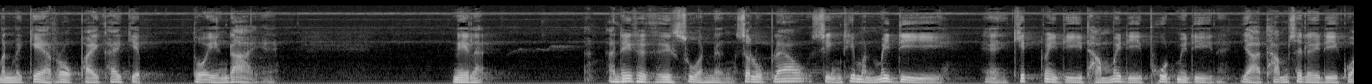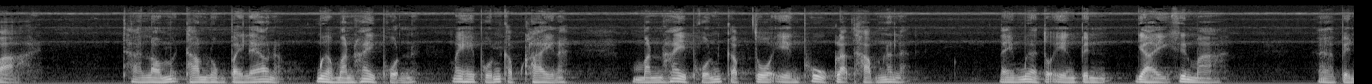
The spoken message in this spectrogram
มันไม่แก้โรคภัยไข้เจ็บตัวเองได้ นี่แหละ อันนี้ก็คือส่วนหนึ่งสรุปแล้วสิ่งที่มันไม่ดี คิดไม่ดีทำไม่ดีพูดไม่ดีนะอย่าทำเสียเลยดีกว่า ถ้าเราทำลงไปแล้วนะเมื่อมันให้ผล ไม่ให้ผลกับใครนะ มันให้ผลกับตัวเองผู้กระทำนั่นแหละ ในเมื่อตัวเองเป็นใหญ่ขึ้นมา เป็น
